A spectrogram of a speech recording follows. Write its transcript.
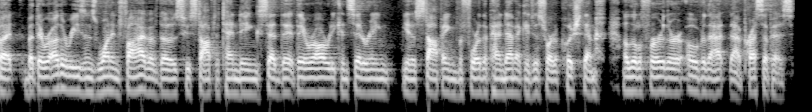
but but there were other reasons. One in five of those who stopped attending said that they were already considering you know stopping before the pandemic and just sort of pushed them a little further over that that precipice.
